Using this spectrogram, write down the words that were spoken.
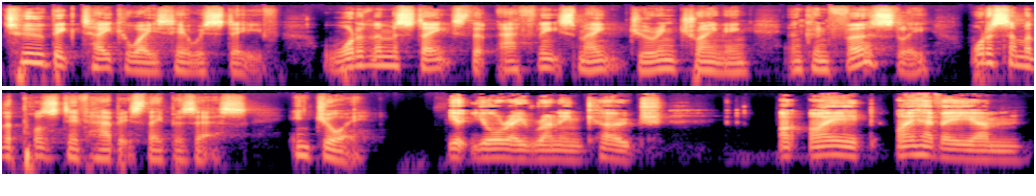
Two big takeaways here with Steve. What are the mistakes that athletes make during training? And conversely, what are some of the positive habits they possess? Enjoy. You're a running coach. I, I have a, um,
